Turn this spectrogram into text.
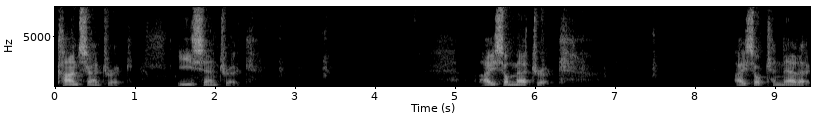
concentric, eccentric, isometric, isokinetic,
